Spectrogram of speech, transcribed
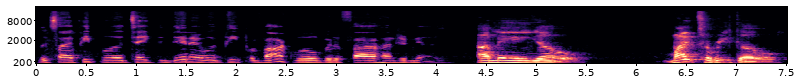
Looks like people would take the dinner with Pete Bevacqua over the five hundred million. I mean, yo, Mike Tirico.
